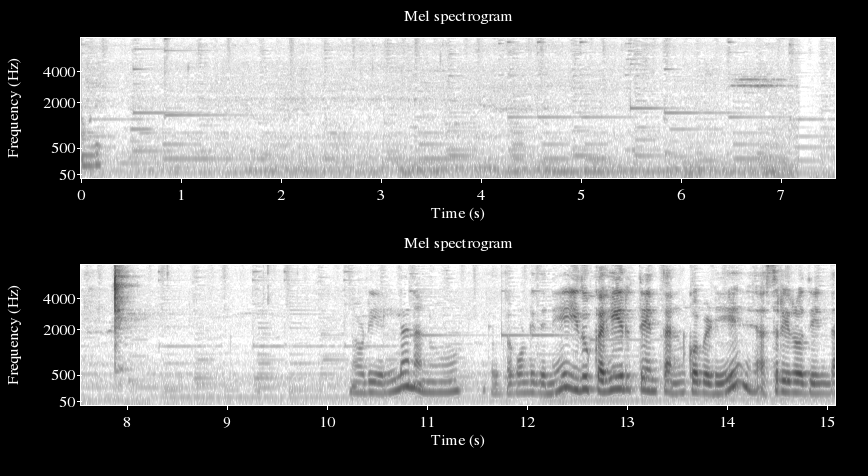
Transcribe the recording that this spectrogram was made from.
ನೋಡಿ. ನೋಡಿ, ಎಲ್ಲ ನಾನು ತಗೊಂಡಿದ್ದೀನಿ. ಇದು ಕಹಿ ಇರುತ್ತೆ ಅಂತ ಅನ್ಕೋಬೇಡಿ ಹಸಿರಿರೋದ್ರಿಂದ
